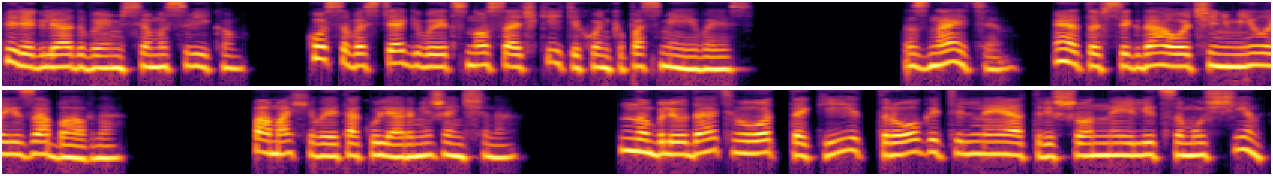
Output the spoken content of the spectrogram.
Переглядываемся мы с Виком. Косово стягивает с носа очки, тихонько посмеиваясь. Знаете, это всегда очень мило и забавно. Помахивает окулярами женщина. Наблюдать вот такие трогательные, отрешенные лица мужчин,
